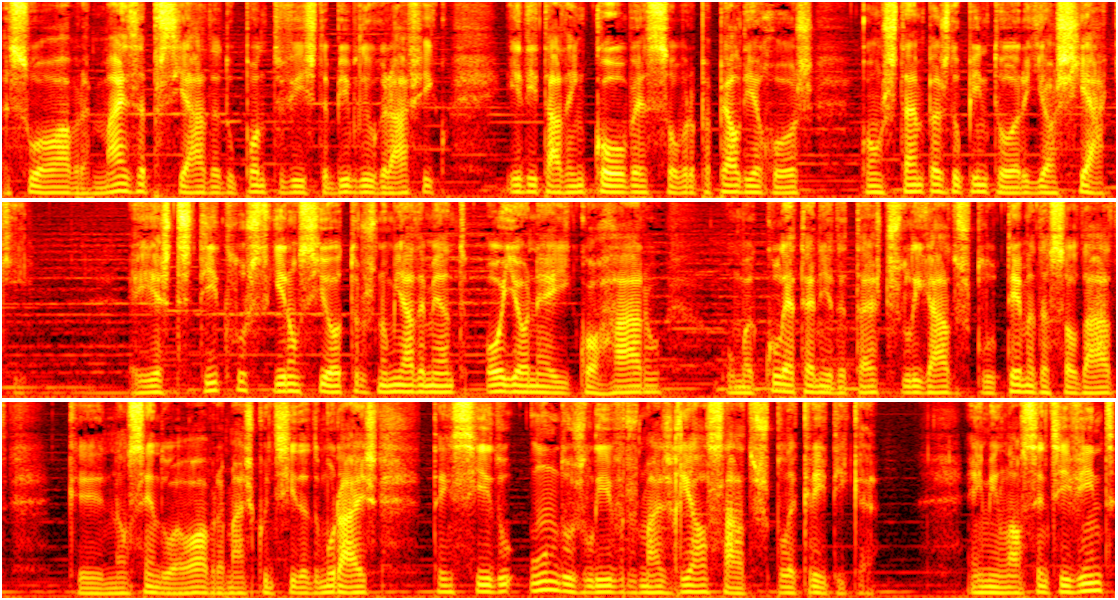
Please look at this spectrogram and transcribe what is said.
a sua obra mais apreciada do ponto de vista bibliográfico, editada em Kobe sobre papel de arroz, com estampas do pintor Yoshiaki. A estes títulos seguiram-se outros, nomeadamente Oyonei Koharu, uma coletânea de textos ligados pelo tema da saudade, que, não sendo a obra mais conhecida de Moraes, tem sido um dos livros mais realçados pela crítica. Em 1920,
